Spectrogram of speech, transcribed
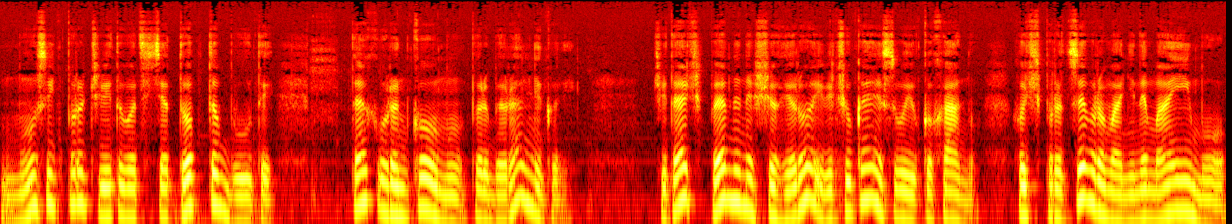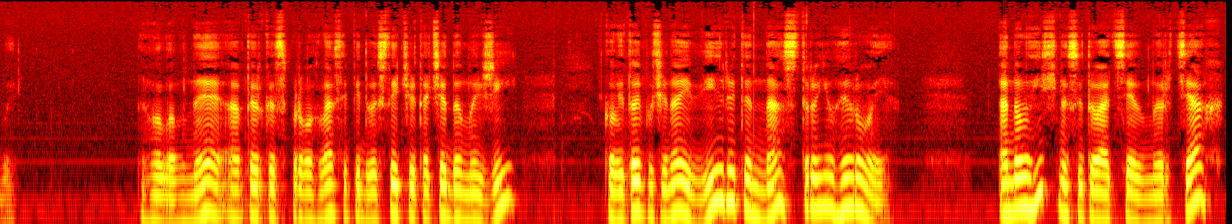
мусить прочитуватися, тобто бути. Так у ранковому перебиральникові читач впевнений, що герой відшукає свою кохану, хоч про це в романі немає і мови. Головне, авторка спромоглася підвести читача до межі коли той починає вірити настрою героя. Аналогічна ситуація в мерцях,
